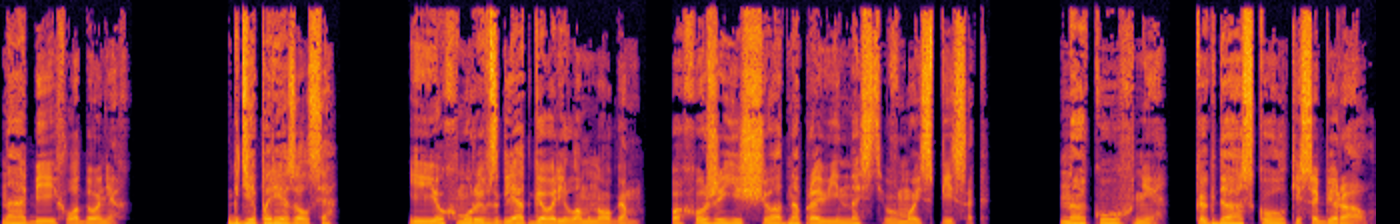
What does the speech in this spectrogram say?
на обеих ладонях. «Где порезался?» Ее хмурый взгляд говорил о многом. Похоже, еще одна провинность в мой список. «На кухне, когда осколки собирал»,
